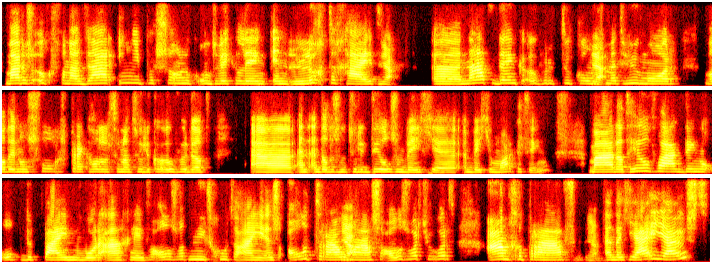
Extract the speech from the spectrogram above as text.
Maar dus ook vanuit daar in je persoonlijke ontwikkeling, in luchtigheid. Ja. na te denken over de toekomst met humor. Want in ons voorgesprek hadden we het er natuurlijk over dat uh, en, en dat is natuurlijk deels een beetje, een beetje marketing. Maar dat heel vaak dingen op de pijn worden aangegeven. Alles wat niet goed aan je is. Alle trauma's. Alles wat je wordt aangepraat. Ja. En dat jij juist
